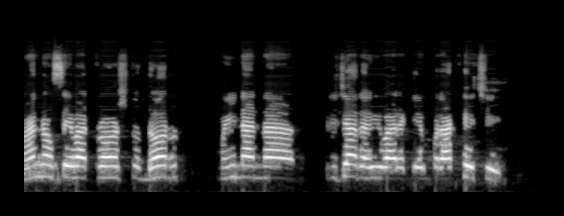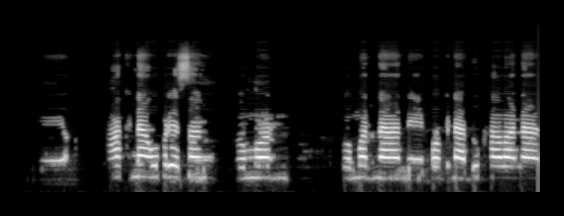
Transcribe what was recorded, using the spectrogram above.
માનવ સેવા ટ્રસ્ટ દર મહિનાના ત્રીજા રવિવારે કેમ્પ રાખે છે. આંખના ઓપરેશન, કમર, કમરના ને પગના દુખાવાના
